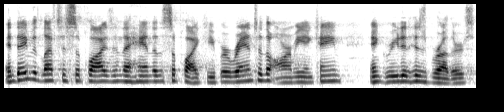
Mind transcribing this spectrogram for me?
And David left his supplies in the hand of the supply keeper, ran to the army, and came and greeted his brothers.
